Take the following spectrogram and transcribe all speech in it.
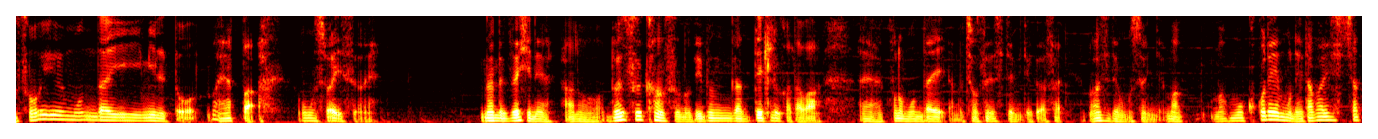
そういう問題見ると、まあ、やっぱ面白いですよね。なんで是非ねあの分数関数の微分ができる方は、えー、この問題あの挑戦してみてください。マジで面白いんで、まあ、まあ、もうここでもうネタバレしちゃっ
